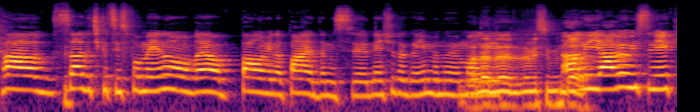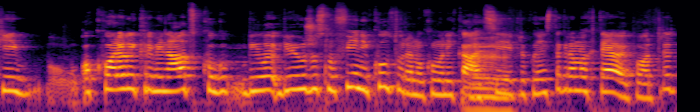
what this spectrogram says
Pa sad već kad si spomenuo, evo, palo mi na pamet da mi se, neću da ga imenujem, ali... Da, da, da, mislim, da. Ali javio mi se neki okoreli kriminalac kog bio, bio je užasno fin i kulturan u komunikaciji da, da, da. preko Instagrama, hteo je portret,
